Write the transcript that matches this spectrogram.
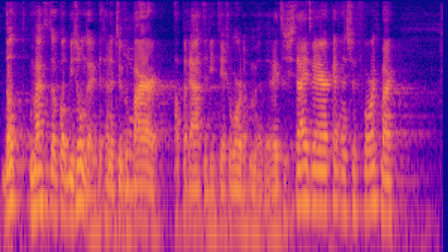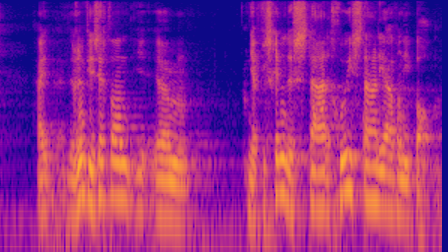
Dat maakt het ook wel bijzonder. Er zijn natuurlijk een paar apparaten die tegenwoordig met elektriciteit werken enzovoort. Maar hij, Rumpje zegt dan, je, um, je hebt verschillende stadi groeistadia van die palm.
